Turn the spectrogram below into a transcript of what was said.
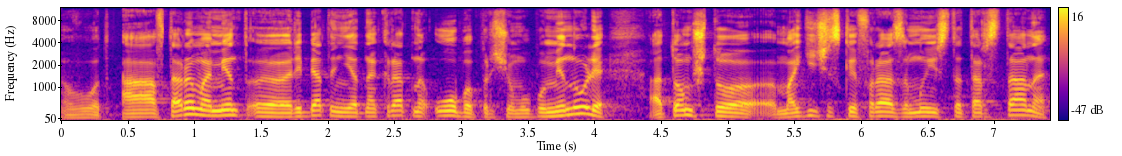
Вот. А второй момент, э, ребята неоднократно оба причем упомянули о том, что магическая фраза «мы из Татарстана»,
